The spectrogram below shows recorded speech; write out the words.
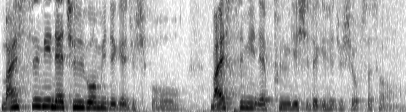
말씀이 내 즐거움이 되게 해 주시고 말씀이 내 분깃이 되게 해 주시옵소서.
